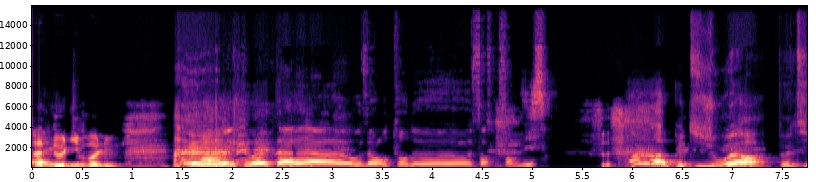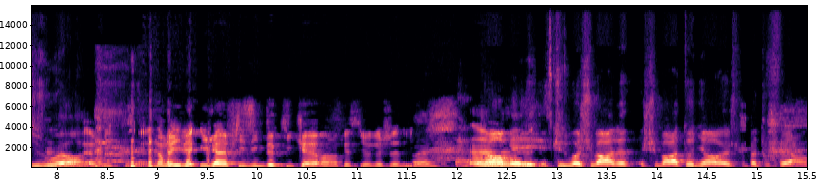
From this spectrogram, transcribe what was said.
à deux livres lus. Ah, je dois être aux alentours de 170. Ah, petit joueur, petit joueur. Ah non, mais il, a un physique de kicker, hein, qu'est-ce que je te dis euh, Non, mais excuse-moi, je suis, je suis marathonien, euh, je peux pas tout faire. Hein.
